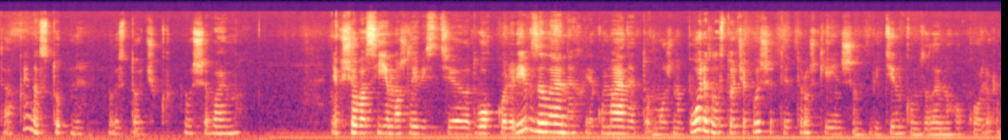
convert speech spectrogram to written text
Так, і наступний листочок вишиваємо. Якщо у вас є можливість е, двох кольорів зелених, як у мене, то можна поряд листочок вишити трошки іншим відтінком зеленого кольору.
